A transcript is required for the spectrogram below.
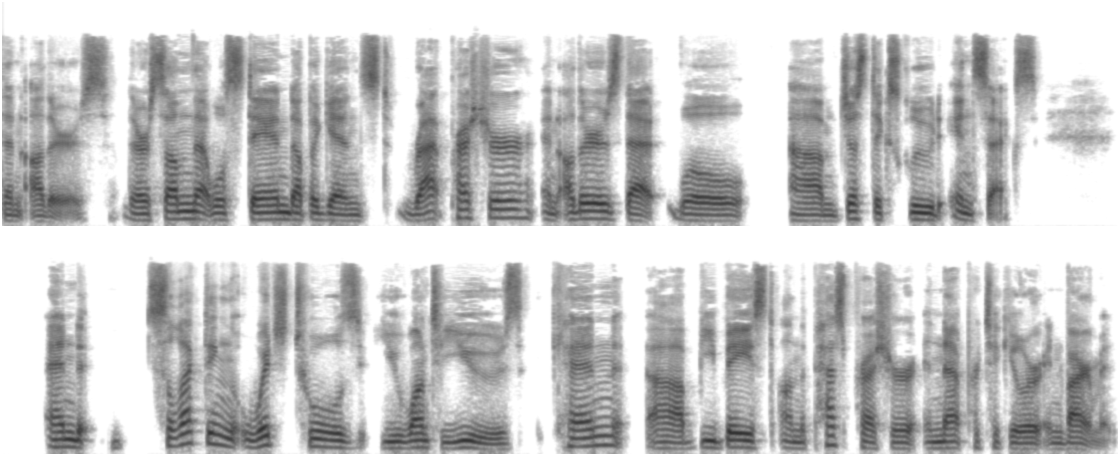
than others. There are some that will stand up against rat pressure, and others that will um, just exclude insects. And selecting which tools you want to use can uh, be based on the pest pressure in that particular environment.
